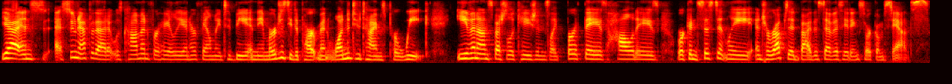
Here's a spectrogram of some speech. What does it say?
Yeah, and s- uh, soon after that, it was common for Haley and her family to be in the emergency department one to two times per week. Even on special occasions like birthdays, holidays, were consistently interrupted by this devastating circumstance.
